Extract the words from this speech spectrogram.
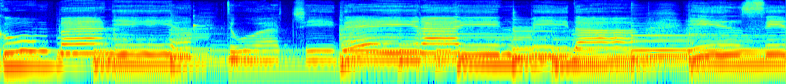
companhia, tua tideira in vida, il si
